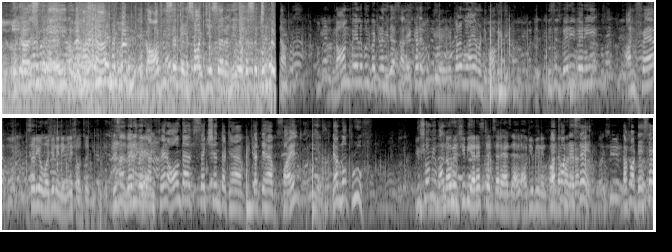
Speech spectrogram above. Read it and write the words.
ఒక స్త్రీ ఒక మహిళ ఒక ఆఫీసర్ని అసాల్ట్ చేశారని ఒక సెక్షన్ పెట్టిన. నాన్ బెయిలబుల్ పెట్టడం ఇది అసలు. ఎక్కడ ఎక్కడ న్యాయం అండి బాబు ఇది? This is very very unfair Sir, your version in English also, if you can give. This is very very unfair all the section that have that they have filed they have no proof you show me So one now will she be arrested, sir? Has, have you been informed that's of what her they arrest? Say that's what they say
